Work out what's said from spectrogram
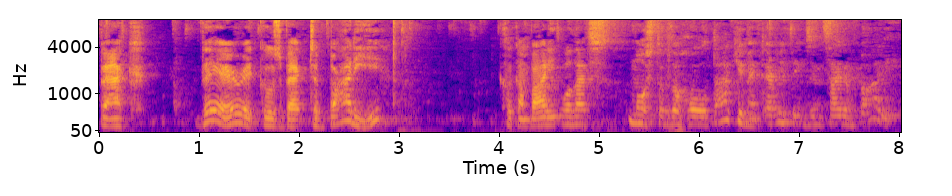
back there, it goes back to body. Click on body. Well, that's most of the whole document. Everything's inside of body.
